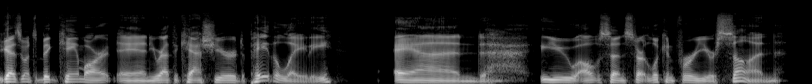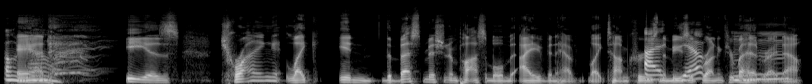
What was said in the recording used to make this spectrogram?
you guys went to Big Kmart and you were at the cashier to pay the lady, and you all of a sudden start looking for your son Oh, and no. he is trying like in the best mission impossible i even have like tom cruise I- and the music yep. running through my head right Mhm. now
